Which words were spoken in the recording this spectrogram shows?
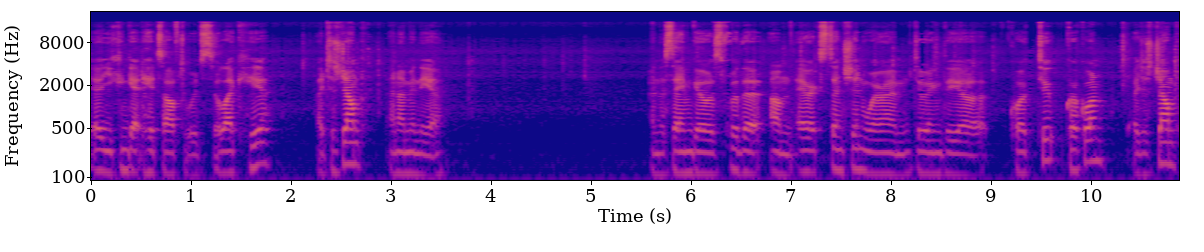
Yeah, you can get hits afterwards. So like here, I just jump and I'm in the air. And the same goes for the um, air extension where I'm doing the uh, quirk two, quirk one. I just jump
